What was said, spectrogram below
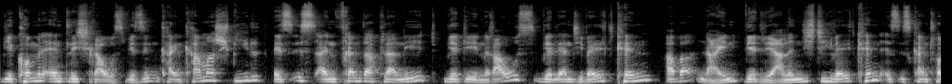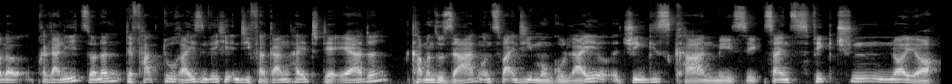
wir kommen endlich raus. Wir sind kein Kammerspiel. Es ist ein fremder Planet. Wir gehen raus. Wir lernen die Welt kennen. Aber nein, wir lernen nicht die Welt kennen. Es ist kein toller Planet, sondern de facto reisen wir hier in die Vergangenheit der Erde kann man so sagen, und zwar in die Mongolei, Genghis Khan mäßig. Science Fiction, naja,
